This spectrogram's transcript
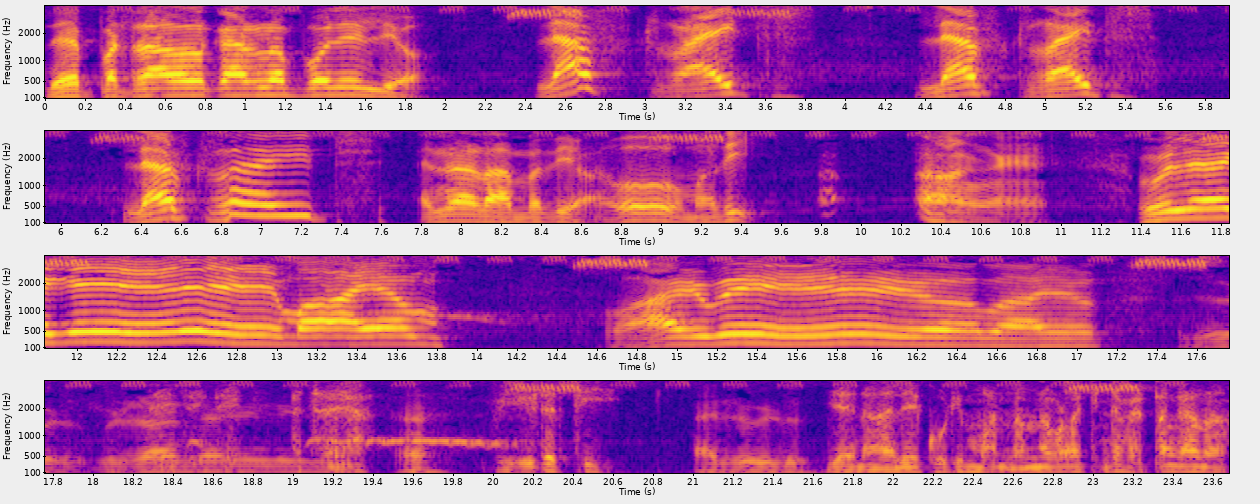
ദേ പട്ടാളക്കാരനെ പോലെ ഇല്ലയോ? Left right left right left right എന്നാടാ മതിയോ? ഓ മതി. അങ്ങനെ. ഉലകേ മായം വീടെത്തി. ജനാലെ കൂടി മണ്ണെണ്ണ വിളക്കിന്റെ വെട്ടം കാണാം.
